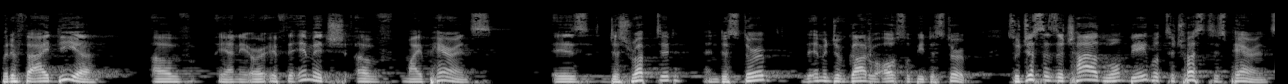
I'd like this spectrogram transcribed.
But if the idea of, or if the image of my parents is disrupted and disturbed, the image of God will also be disturbed. So just as a child won't be able to trust his parents,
